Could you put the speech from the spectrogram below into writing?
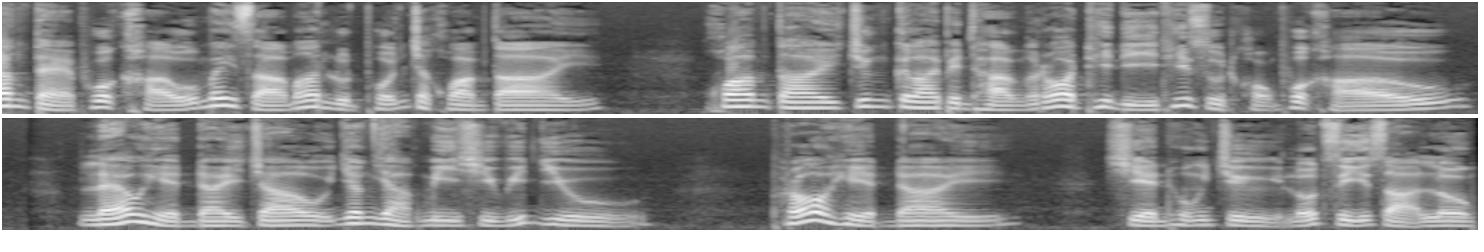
ตั้งแต่พวกเขาไม่สามารถหลุดพ้นจากความตาย ความตายจึงกลายเป็นทางรอดที่ดีที่สุดของพวกเขา แล้วเหตุใดเจ้ายังอยากมีชีวิตอยู่ เพราะเหตุใด เฉียนหงจือลดศีรษะลง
